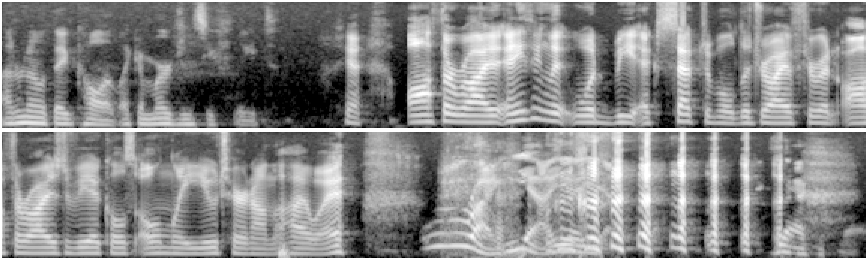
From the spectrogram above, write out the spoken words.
I don't know what they'd call it, like emergency fleet. Yeah, authorized anything that would be acceptable to drive through an authorized vehicles only U turn on the highway. Right. Yeah. Yeah. yeah. exactly. that.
